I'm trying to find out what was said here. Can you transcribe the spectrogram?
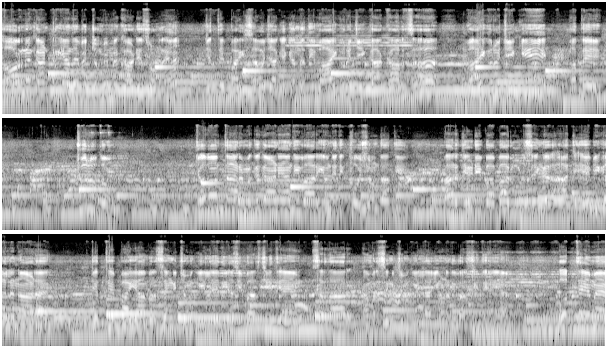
ਫੋਰਨ ਕੰਟਰੀਆਂ ਦੇ ਵਿੱਚੋਂ ਵੀ ਮੈਂ ਖਾੜੇ ਸੁਣ ਰਿਹਾ, ਜਿੱਥੇ ਭਾਈ ਸਾਹਿਬ ਜਾ ਕੇ ਕਹਿੰਦੇ ਸੀ, ਵਾਹਿਗੁਰੂ ਜੀ ਕਾ ਖਾਲਸਾ, ਵਾਹਿਗੁਰੂ ਜੀ ਕੀ ਫਤਿਹ। ਸ਼ੁਰੂ ਤੋਂ ਜਦੋਂ ਧਾਰਮਿਕ ਗਾਣਿਆਂ ਦੀ ਵਾਰੀ ਆਉਂਦੀ ਸੀ ਖੁਸ਼ ਹੁੰਦਾ ਸੀ। ਪਰ ਜਿਹੜੀ ਬਾਬਾ ਰੂੜ ਸਿੰਘ ਅੱਜ ਇਹ ਵੀ ਗੱਲ ਨਾਲ ਹੈ, ਜਿੱਥੇ ਭਾਈ ਅਮਰ ਸਿੰਘ ਚਮਕੀਲੇ ਦੀ ਅਸੀਂ ਵਰਸੀ ਤੇ ਆਏ ਹਾਂ, ਸਰਦਾਰ ਅਮਰ ਸਿੰਘ ਚਮਕੀਲਾ ਜੀ ਉਹਨਾਂ ਦੀ ਵਰਸੀ ਤੇ ਆਏ ਹਾਂ। ਉੱਥੇ ਮੈਂ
